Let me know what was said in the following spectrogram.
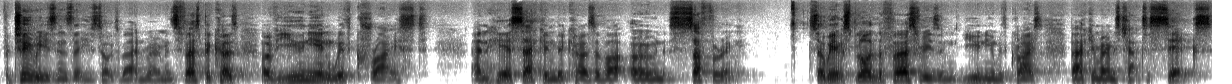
for two reasons that he's talked about in Romans. First, because of union with Christ, and here, second, because of our own suffering. So we explored the first reason, union with Christ, back in Romans chapter 6,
